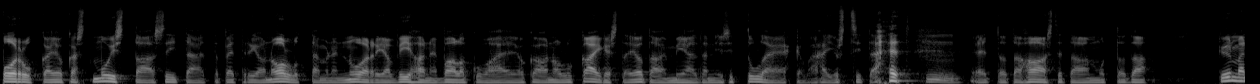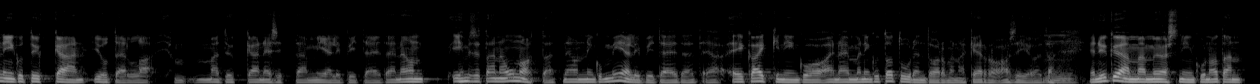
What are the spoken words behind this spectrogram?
porukka, joka sit muistaa sitä, että Petri on ollut tämmöinen nuori ja vihainen valokuvaaja, joka on ollut kaikesta jotain mieltä, niin sitten tulee ehkä vähän just sitä, että mm. et tota, haastetaan, mutta tota, kyllä mä niinku tykkään jutella ja mä tykkään esittää mielipiteitä. Ja ne on, ihmiset aina unohtaa, että ne on niinku mielipiteitä ja ei kaikki niinku ole aina, en mä niinku totuuden torvena kerro asioita. Mm. Ja nykyään mä myös niinku otan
